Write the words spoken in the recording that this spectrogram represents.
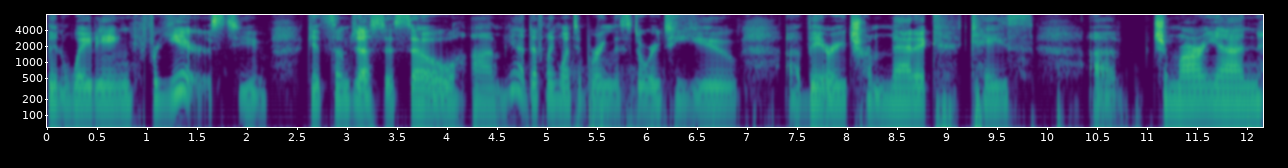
been waiting for years to get some justice. So, um, yeah, definitely want to bring this story to you. A very traumatic case. Uh, Jamarion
